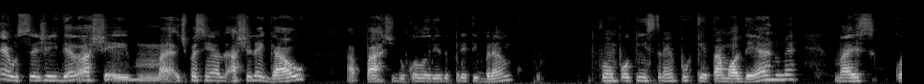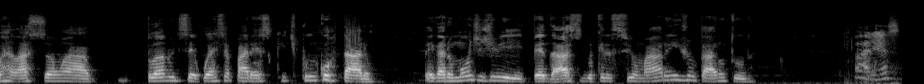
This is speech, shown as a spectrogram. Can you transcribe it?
É, o CGI dela eu achei. Tipo assim, achei legal a parte do colorido preto e branco. Foi um pouquinho estranho porque tá moderno, né? Mas com relação a plano de sequência, parece que, tipo, encurtaram. Pegaram um monte de pedaços do que eles filmaram e juntaram tudo. Parece,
